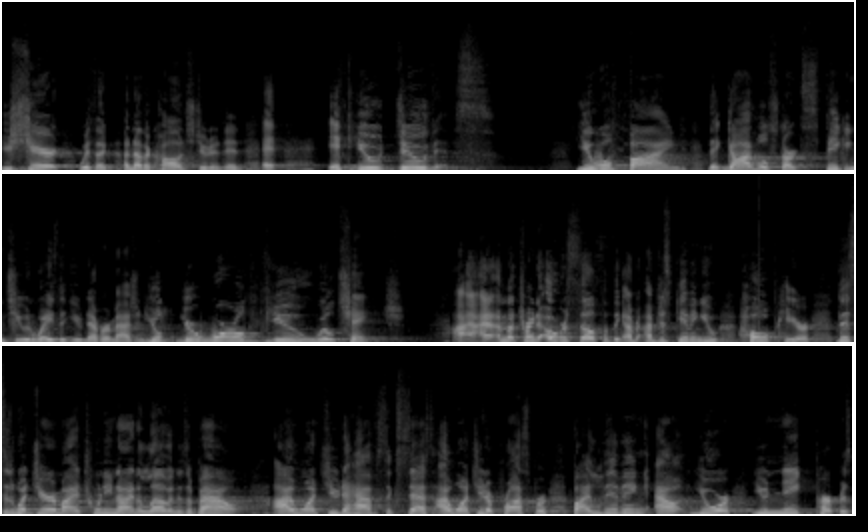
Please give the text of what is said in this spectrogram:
You share it with a, another college student. And, and if you do this, you will find that God will start speaking to you in ways that you've never imagined. You'll, your worldview will change. I, am not trying to oversell something. I'm, I'm just giving you hope here. This is what Jeremiah 29 11 is about. I want you to have success. I want you to prosper by living out your unique purpose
